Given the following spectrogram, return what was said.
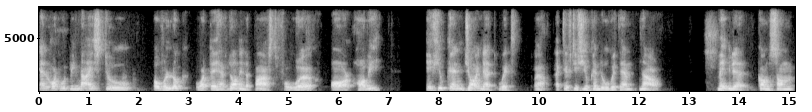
And what would be nice to overlook what they have done in the past for work or hobby, if you can join that with well, activities you can do with them now. Maybe there come some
